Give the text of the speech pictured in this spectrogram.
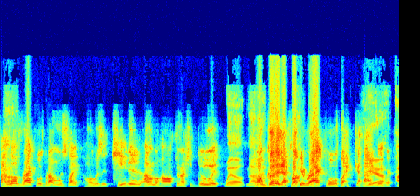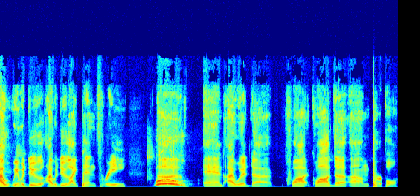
I Um, love rack pulls, but I'm always like, oh, is it cheating? I don't know how often I should do it. Well, not, I'm good at that fucking rack pull. Like, God yeah. I we would do I would do like pin three, Woo! and I would uh, quad quad the um, purple,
